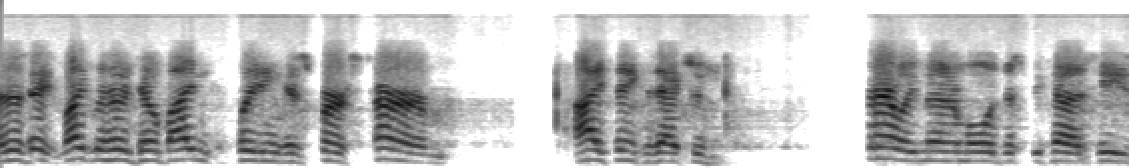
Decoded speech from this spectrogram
As I say, likelihood of Joe Biden completing his first term, I think is actually fairly minimal, just because he's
